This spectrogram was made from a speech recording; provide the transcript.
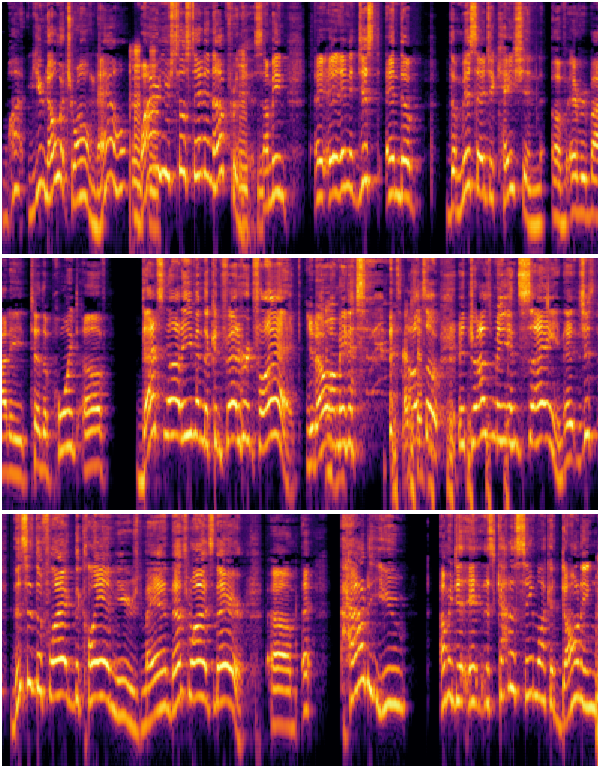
what you know it's wrong now. Mm-hmm. Why are you still standing up for this? Mm-hmm. I mean, and it just and the the miseducation of everybody to the point of that's not even the Confederate flag. You know, I mean, it's, it's also it drives me insane. It's just this is the flag the Klan used, man. That's why it's there. Um, eh, how do you? I mean, it, has got to seem like a daunting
